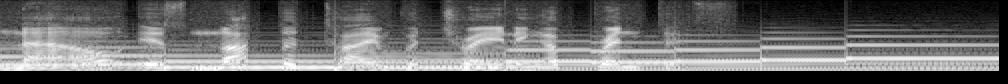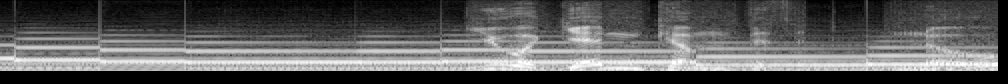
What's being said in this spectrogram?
Now is not the time for training apprentice. Again come visit, no?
